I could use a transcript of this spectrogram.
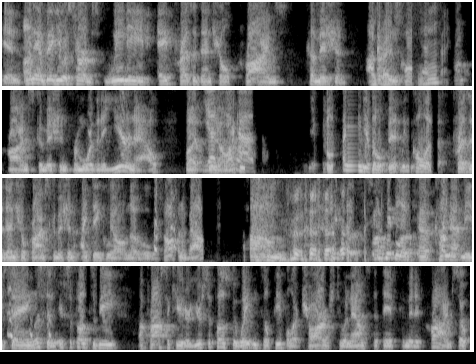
in unambiguous terms, we need a presidential crimes commission. I've great. been calling That's right. Trump Crimes Commission for more than a year now, but Yes, you know you I can have. I can give a little bit. We can call it a Presidential Crimes Commission. I think we all know who we're talking about. Um, people- some people have, have come at me saying, listen, you're supposed to be a prosecutor. You're supposed to wait until people are charged to announce that they've committed crime. So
